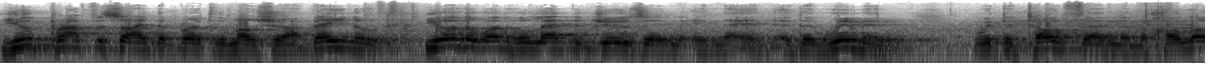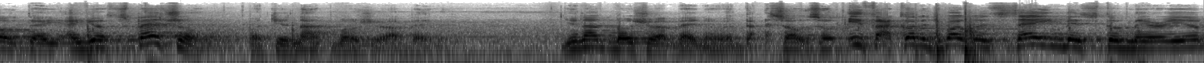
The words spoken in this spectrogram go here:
You prophesied the birth of Moshe Rabbeinu. You're the one who led the Jews in, in, in the women with the tofa and the mecholot. And you're special, but you're not Moshe Rabbeinu. You're not Moshe Rabbeinu. So, so if HaKadosh Baruch is saying this to Miriam,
